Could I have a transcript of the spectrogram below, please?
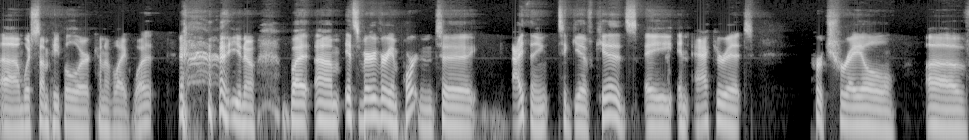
um, which some people are kind of like what, you know, but um, it's very very important to I think to give kids a an accurate portrayal of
